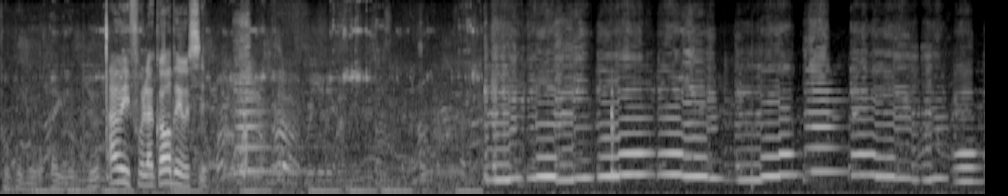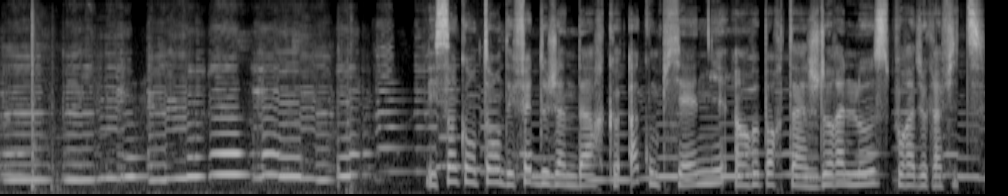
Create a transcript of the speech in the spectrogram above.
faut que je règle un peu. Ah oui, il faut l'accorder aussi. 50 ans des fêtes de Jeanne d'Arc à Compiègne, un reportage d'Oran Loz pour Radiographite.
